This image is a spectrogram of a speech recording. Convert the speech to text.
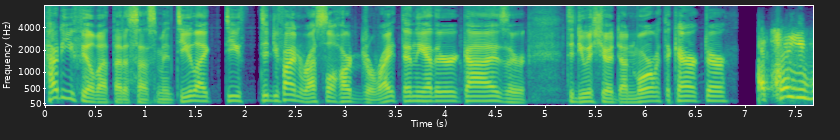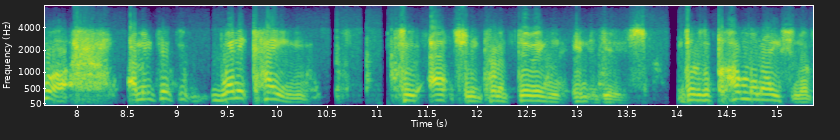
How do you feel about that assessment? Do you like do you did you find Russell harder to write than the other guys or did you wish you had done more with the character? I tell you what, I mean, when it came to actually kind of doing interviews, there was a combination of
